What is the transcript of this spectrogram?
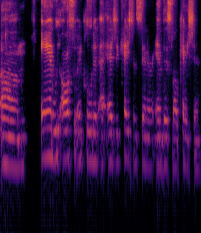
Um, and we also included an education center in this location.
